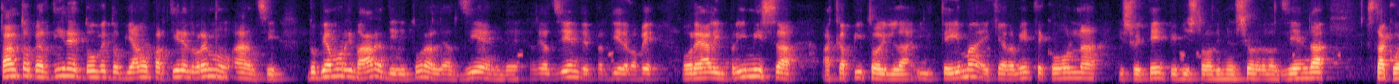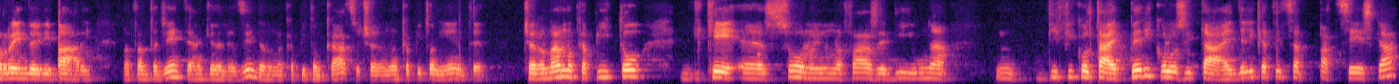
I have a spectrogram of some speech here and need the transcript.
Tanto per dire dove dobbiamo partire, dovremmo, anzi, dobbiamo arrivare addirittura alle aziende. Le aziende per dire, vabbè, Oreal in primis ha capito il, il tema e chiaramente con i suoi tempi, visto la dimensione dell'azienda, sta correndo ai ripari, ma tanta gente, anche delle aziende, non ha capito un cazzo, cioè non ha capito niente, cioè non hanno capito che eh, sono in una fase di una difficoltà e pericolosità e delicatezza pazzesca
